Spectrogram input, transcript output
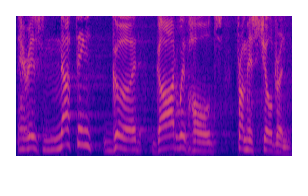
There is nothing good God withholds from his children.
